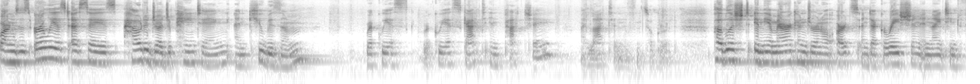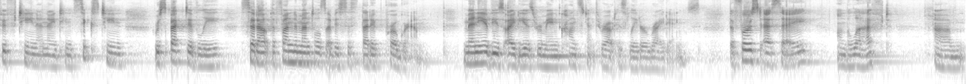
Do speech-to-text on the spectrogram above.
Barnes's earliest essays, How to Judge a Painting and Cubism, Requiescat Requiescat in Pace, my Latin isn't so good, published in the American journal Arts and Decoration in 1915 and 1916, respectively, set out the fundamentals of his aesthetic program. Many of these ideas remain constant throughout his later writings. The first essay, on the left, um,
